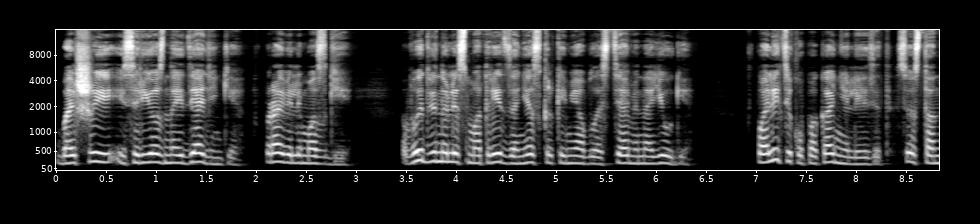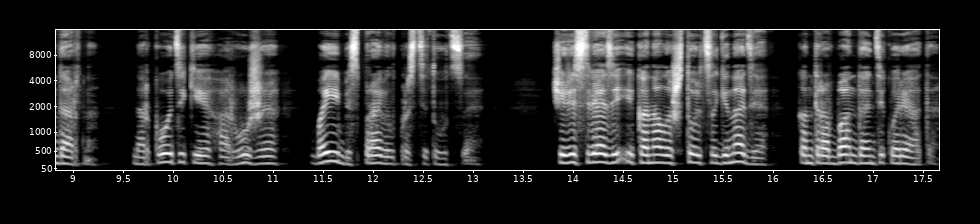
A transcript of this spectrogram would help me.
Большие и серьезные дяденьки вправили мозги, выдвинули смотреть за несколькими областями на юге. В политику пока не лезет, все стандартно. Наркотики, оружие, бои без правил проституция. Через связи и каналы Штольца Геннадия контрабанда антиквариата.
